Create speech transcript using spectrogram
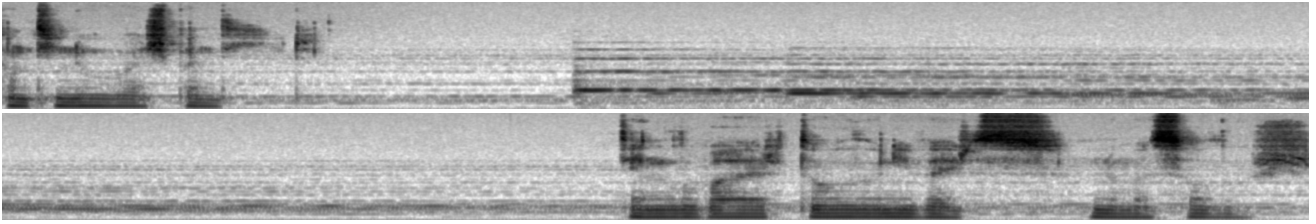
Continua a expandir. Englobar todo o universo numa só luz.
